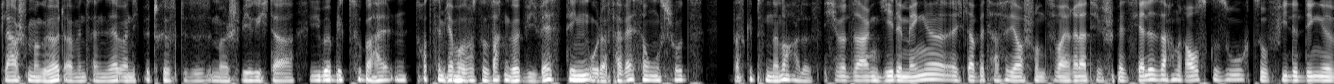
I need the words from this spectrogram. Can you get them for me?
Klar schon mal gehört, aber wenn es einen selber nicht betrifft, ist es immer schwierig, da den Überblick zu behalten. Trotzdem, ich habe auch so Sachen gehört wie Vesting oder Verwässerungsschutz. Was gibt es denn da noch alles? Ich würde sagen, jede Menge. Ich glaube, jetzt hast du dir auch schon zwei relativ spezielle Sachen rausgesucht. So viele Dinge,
